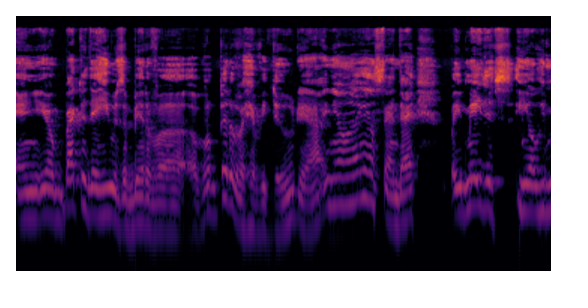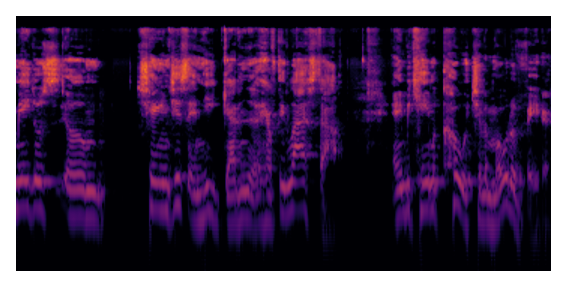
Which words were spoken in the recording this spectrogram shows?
And, you know, back in the day, he was a bit of a, a bit of a heavy dude. Yeah, you know, I understand that. But he made this, you know, he made those um, changes and he got into a healthy lifestyle and became a coach and a motivator.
